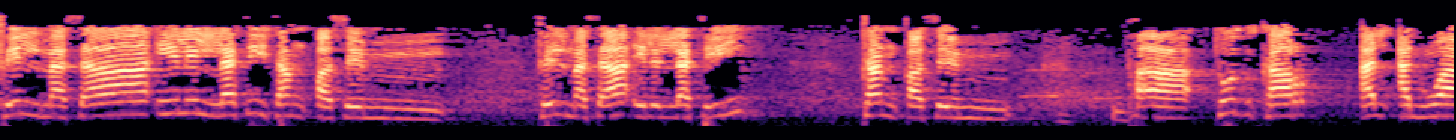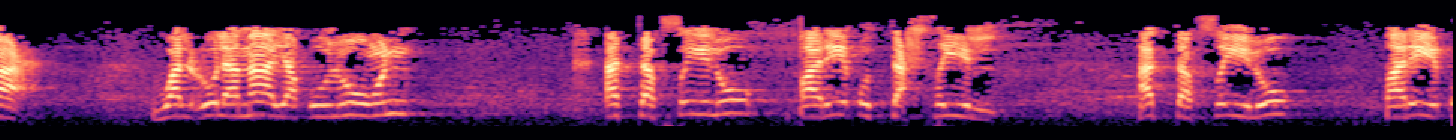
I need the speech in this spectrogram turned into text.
في المسائل التي تنقسم في المسائل التي تنقسم. فتذكر الأنواع والعلماء يقولون التفصيل طريق التحصيل. التفصيل طريق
